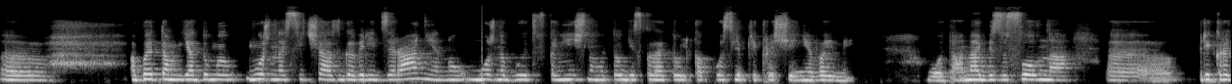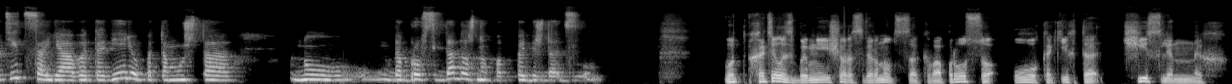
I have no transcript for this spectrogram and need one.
э, об этом, я думаю, можно сейчас говорить заранее, но можно будет в конечном итоге сказать только после прекращения войны. Вот. Она, безусловно, э, прекратится, я в это верю, потому что ну, добро всегда должно побеждать зло. Вот хотелось бы мне еще раз вернуться к вопросу о каких-то численных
